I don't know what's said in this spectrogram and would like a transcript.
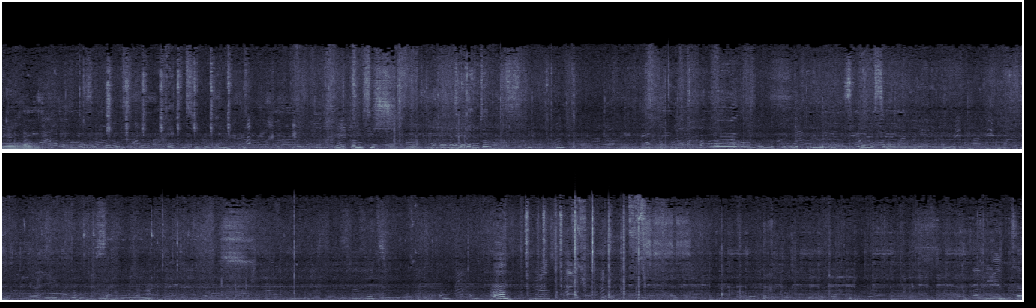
Oh. Il est comme ça. C'est bon, c'est. Allez, ça.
